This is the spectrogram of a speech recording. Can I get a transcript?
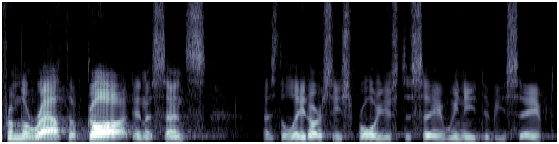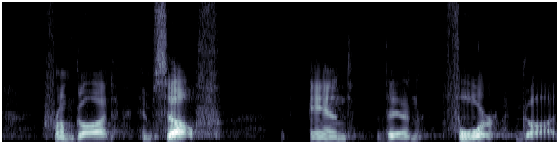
from the wrath of God. In a sense, as the late R.C. Sproul used to say, we need to be saved from God Himself and then for God.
